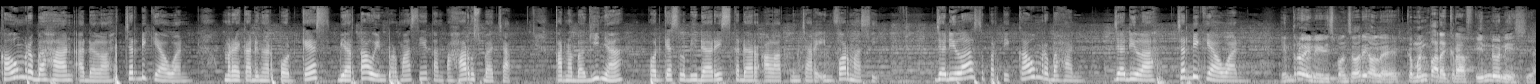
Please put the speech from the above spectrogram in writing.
Kaum rebahan adalah cerdikiawan. Mereka dengar podcast biar tahu informasi tanpa harus baca. Karena baginya, podcast lebih dari sekedar alat mencari informasi. Jadilah seperti kaum rebahan. Jadilah cerdikiawan. Intro ini disponsori oleh Kemenparekraf Indonesia.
